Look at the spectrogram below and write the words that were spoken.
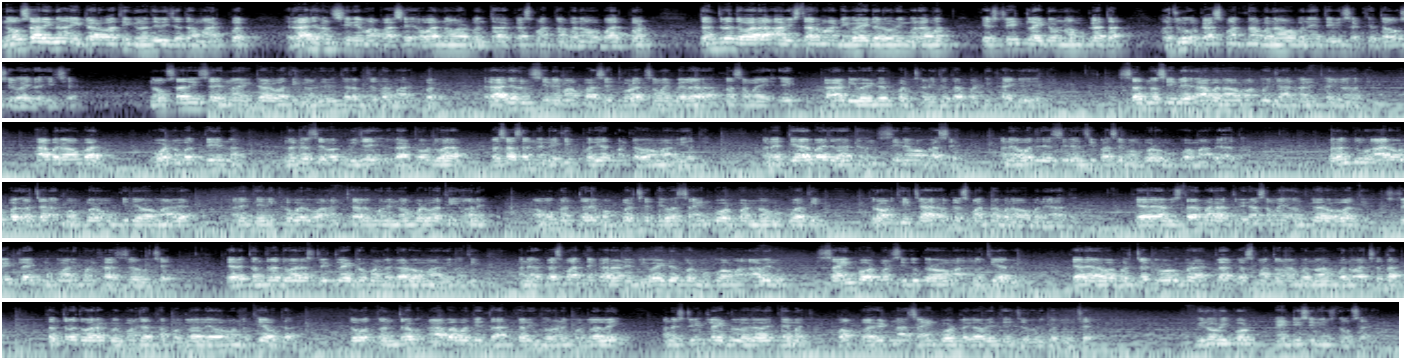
નવસારીના ઇટાળવાથી ગણદેવી જતા માર્ગ પર રાજહંસ સિનેમા પાસે અવારનવાર બનતા અકસ્માતના બનાવો બાદ પણ તંત્ર દ્વારા આ વિસ્તારમાં ડિવાઈડરોની મરામત કે સ્ટ્રીટ લાઇટો ન મુકાતા હજુ અકસ્માતના બનાવો બને તેવી શક્યતાઓ સેવાઈ રહી છે. નવસારી શહેરના ઇટાળવાથી ગણદેવી તરફ જતા માર્ગ પર રાજહંસ સિનેમા પાસે થોડાક સમય પહેલા રાતના સમયે એક કાર ડિવાઈડર પર ચડી જતા પલટી ખાઈ ગઈ હતી. સદનસીબે આ બનાવમાં કોઈ જાનહાનિ થઈ ન હતી. આ બનાવ બાદ વોર્ડ નંબર તેરના નગરસેવક વિજય રાઠોડ દ્વારા પ્રશાસનને લેખિત ફરિયાદ પણ કરવામાં આવી હતી અને ત્યારબાદ રાજહંસ સિનેમા પાસે અને અવધ રેસિડેન્સી પાસે બમ્પરો મૂકવામાં આવ્યા હતા. પરંતુ આ રોડ પર અચાનક બમ્પરો મૂકી દેવામાં આવ્યા અને તેની ખબર વાહન ચાલકોને ન પડવાથી અને અમુક અંતરે બમ્પર છે તેવા સાઇન બોર્ડ પણ ન મૂકવાથી ત્રણથી ચાર અકસ્માતના બનાવો બન્યા હતા. ત્યારે આ વિસ્તારમાં રાત્રિના સમયે અંધકાર હોવાથી સ્ટ્રીટ લાઇટ મૂકવાની પણ ખાસ જરૂર છે. ત્યારે તંત્ર દ્વારા સ્ટ્રીટ લાઇટો પણ લગાડવામાં આવી નથી અને અકસ્માતને કારણે ડિવાઈડર પર મૂકવામાં આવેલું સાઇન બોર્ડ પણ સીધું કરવામાં નથી આવ્યું. ત્યારે આવા ભરચક રોડ ઉપર આટલા અકસ્માતોના બનવા બનવા છતાં તંત્ર દ્વારા કોઈપણ જાતના પગલાં લેવામાં નથી આવતા. તો તંત્ર આ બાબતે તાત્કાલિક ધોરણે પગલાં લઈ અને સ્ટ્રીટ લાઇટો લગાવે તેમજ બમ્પ અહેડના સાઇન બોર્ડ લગાવે તે જરૂરી બન્યું છે. Bureau report, NTC news Navsari.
